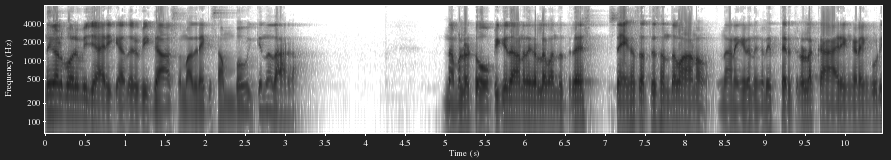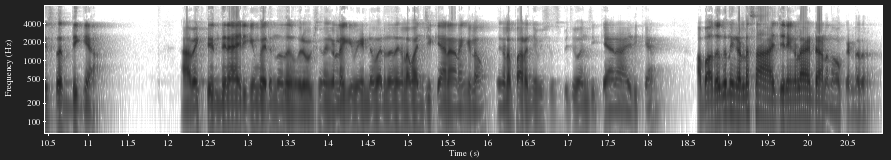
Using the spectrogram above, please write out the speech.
നിങ്ങൾ പോലും വിചാരിക്കാത്ത ഒരു വികാസം അതിലേക്ക് സംഭവിക്കുന്നതാകാം. നമ്മുടെ ടോപ്പിക് ഇതാണ് നിങ്ങളുടെ ബന്ധത്തിലെ സ്നേഹം സത്യസന്ധമാണോ എന്നാണെങ്കിൽ നിങ്ങൾ ഇത്തരത്തിലുള്ള കാര്യങ്ങളെയും കൂടി ശ്രദ്ധിക്കുക. ആ വ്യക്തി എന്തിനായിരിക്കും വരുന്നത്? ഒരുപക്ഷെ നിങ്ങളിലേക്ക് വീണ്ടും വരുന്നത് നിങ്ങളെ വഞ്ചിക്കാനാണെങ്കിലോ നിങ്ങളെ പറഞ്ഞ് വിശ്വസിപ്പിച്ച് വഞ്ചിക്കാനായിരിക്കാം. അപ്പോൾ അതൊക്കെ നിങ്ങളുടെ സാഹചര്യങ്ങളായിട്ടാണ് നോക്കേണ്ടത്.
